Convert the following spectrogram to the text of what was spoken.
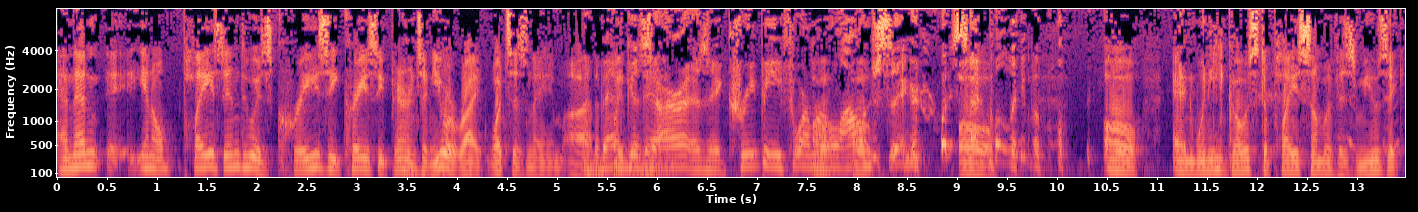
and then you know plays into his crazy crazy parents and you were right what's his name uh, Uh, ben played the dad? Gazzara is a creepy former Oh, lounge oh. singer. It was Oh. unbelievable. Oh, and when he goes to play some of his music,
